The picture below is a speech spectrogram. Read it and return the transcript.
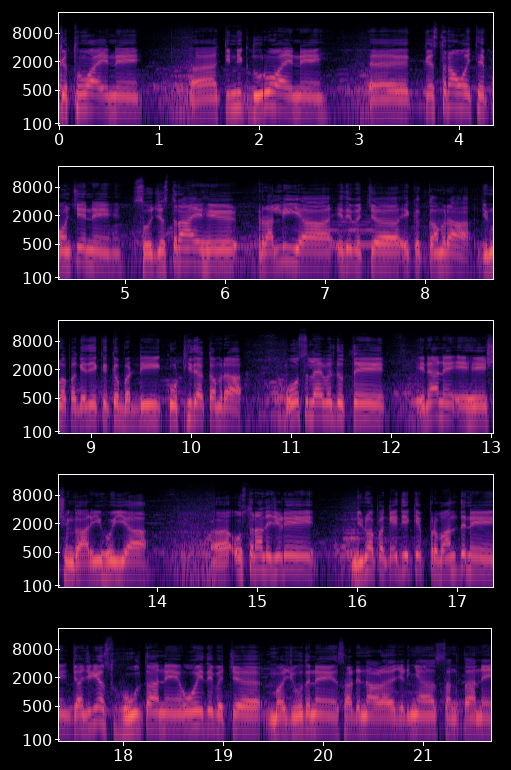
ਕਿੱਥੋਂ ਆਏ ਨੇ ਕਿੰਨੀ ਕੁ ਦੂਰੋਂ ਆਏ ਨੇ ਕਿਸ ਤਰ੍ਹਾਂ ਉਹ ਇੱਥੇ ਪਹੁੰਚੇ ਨੇ। ਸੋ ਜਿਸ ਤਰ੍ਹਾਂ ਇਹ ਟਰਾਲੀ ਆ, ਇਹਦੇ ਵਿੱਚ ਇੱਕ ਕਮਰਾ, ਜਿਹਨੂੰ ਆਪਾਂ ਕਹਿੰਦੇ ਇੱਕ ਇੱਕ ਵੱਡੀ ਕੋਠੀ ਦਾ ਕਮਰਾ, ਉਸ ਲੈਵਲ ਦੇ ਉੱਤੇ ਇਹਨਾਂ ਨੇ ਇਹ ਸ਼ਿੰਗਾਰੀ ਹੋਈ ਆ। ਉਸ ਤਰ੍ਹਾਂ ਦੇ ਜਿਹੜੇ ਜਿਹਨੂੰ ਆਪਾਂ ਕਹਿ ਦਈਏ ਕਿ ਪ੍ਰਬੰਧ ਨੇ ਜਾਂ ਜਿਹੜੀਆਂ ਸਹੂਲਤਾਂ ਨੇ, ਉਹ ਇਹਦੇ ਵਿੱਚ ਮੌਜੂਦ ਨੇ, ਸਾਡੇ ਨਾਲ ਜਿਹੜੀਆਂ ਸੰਗਤਾਂ ਨੇ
